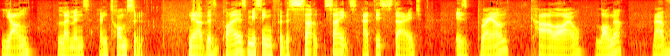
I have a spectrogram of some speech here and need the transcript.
Young, Lemons, and Thompson. Now, the players missing for the Sun- Saints at this stage is Brown, Carlisle, Longer, Mav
